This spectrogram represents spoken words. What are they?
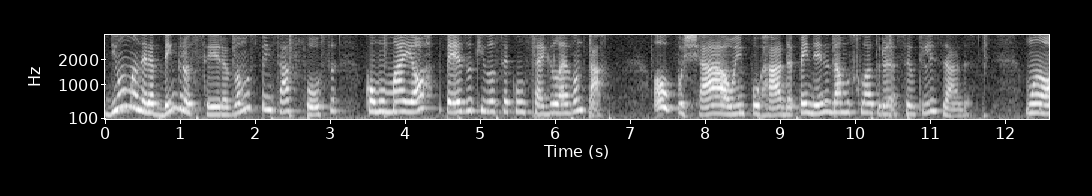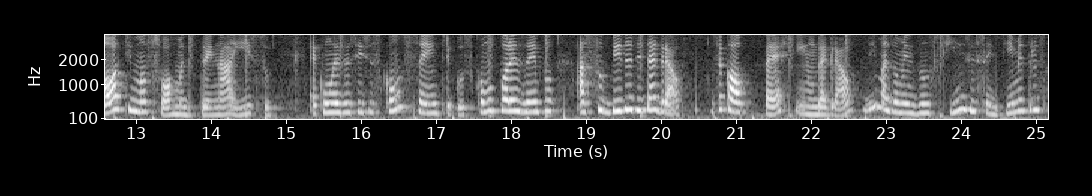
De uma maneira bem grosseira, vamos pensar a força como o maior peso que você consegue levantar, ou puxar ou empurrar, dependendo da musculatura a ser utilizada. Uma ótima forma de treinar isso é com exercícios concêntricos, como por exemplo a subida de degrau. Você coloca o pé em um degrau de mais ou menos uns 15 centímetros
